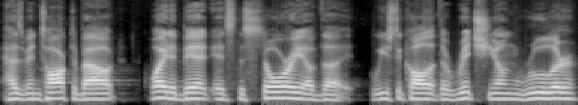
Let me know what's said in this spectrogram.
has been talked about quite a bit. It's the story of the, we used to call it the rich young ruler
